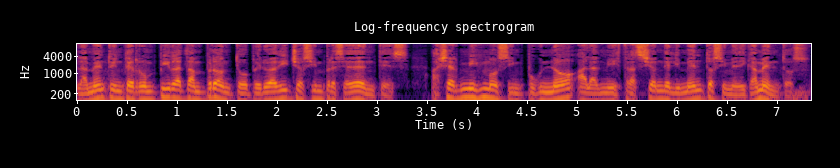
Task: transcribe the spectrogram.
Lamento interrumpirla tan pronto, pero ha dicho sin precedentes. Ayer mismo se impugnó a la Administración de Alimentos y Medicamentos.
